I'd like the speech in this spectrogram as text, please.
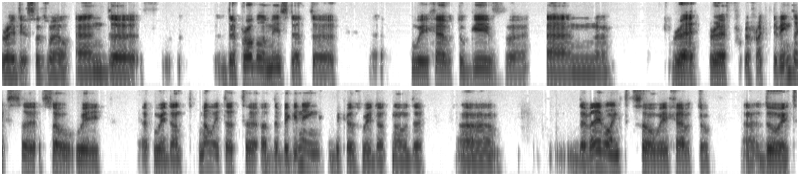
radius as well. And the problem is that uh, we have to give uh, an re ref refractive index, uh, so we we don't know it at at the beginning because we don't know the the wavelength, so we have to uh, do it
